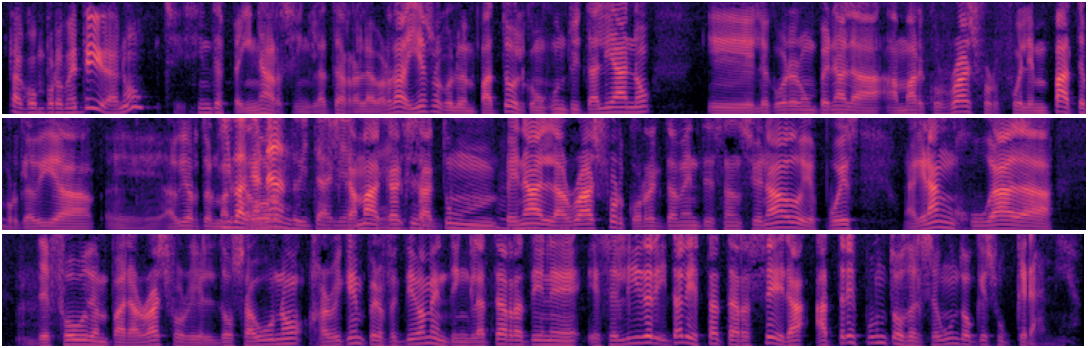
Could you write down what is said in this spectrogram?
está comprometida, ¿no? Sí, sin despeinarse Inglaterra, la verdad. Y eso que lo empató el conjunto italiano. Eh, le cobraron un penal a, Marcus Rashford, fue el empate porque había eh, abierto el marcador. Iba ganando Italia. exacto, un penal a Rashford correctamente sancionado y después una gran jugada de Foden para Rashford y el 2 a 1 Harry Kane, pero efectivamente Inglaterra tiene ese líder, Italia está tercera a tres puntos del segundo que es Ucrania.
